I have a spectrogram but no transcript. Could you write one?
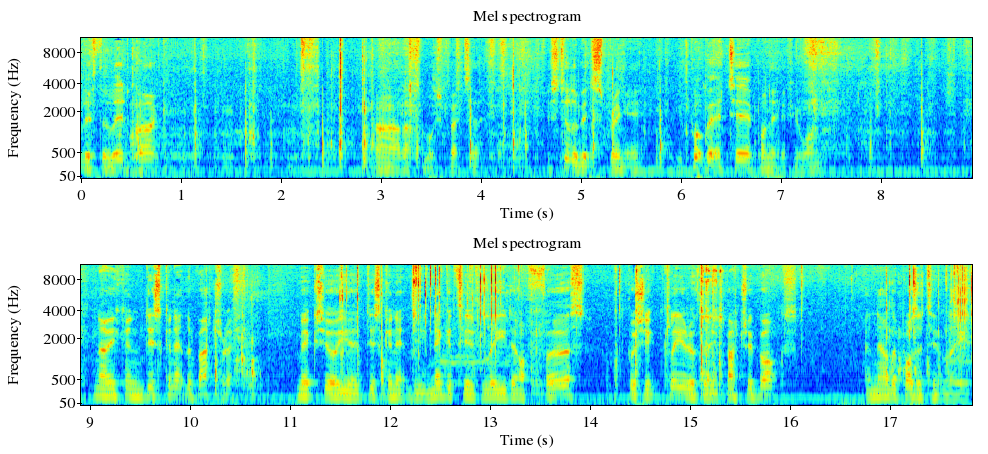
Lift the lid back. Ah, that's much better. It's still a bit springy. You put a bit of tape on it if you want. Now you can disconnect the battery. Make sure you disconnect the negative lead off first. Push it clear of the battery box. And now the positive lead.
